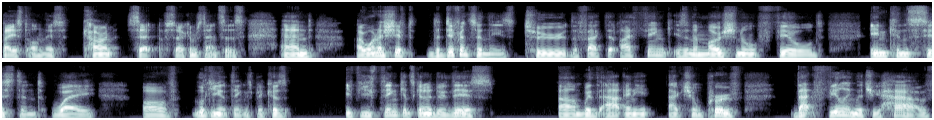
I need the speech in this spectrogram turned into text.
based on this current set of circumstances. And I want to shift the difference in these to the fact that I think is an emotional filled, inconsistent way of looking at things. Because if you think it's going to do this um, without any actual proof, that feeling that you have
